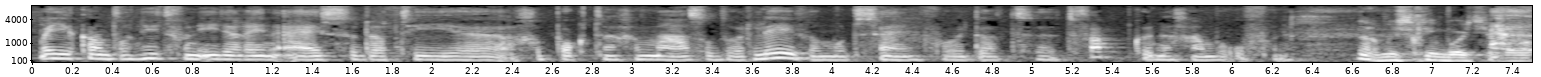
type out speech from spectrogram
Maar je kan toch niet van iedereen eisen dat hij eh, gepokt en gemazeld door het leven moet zijn... voordat ze het vak kunnen gaan beoefenen. Nou, misschien word je wel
